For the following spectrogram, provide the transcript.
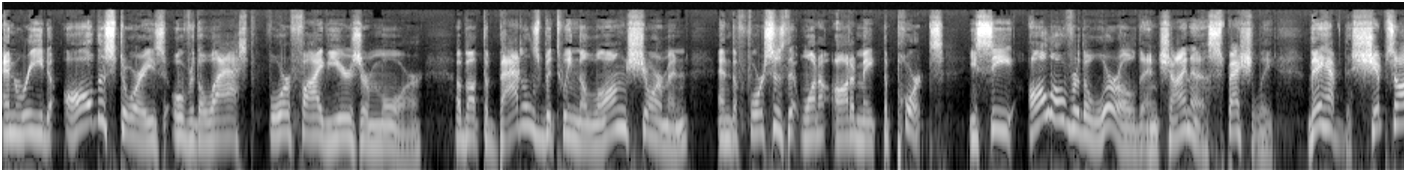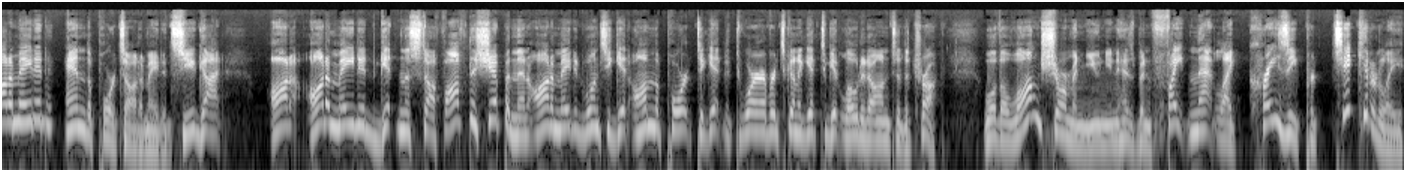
and read all the stories over the last four or five years or more about the battles between the longshoremen and the forces that want to automate the ports. You see, all over the world, and China especially, they have the ships automated and the ports automated. So you got auto- automated getting the stuff off the ship and then automated once you get on the port to get to wherever it's going to get to get loaded onto the truck. Well, the Longshoremen Union has been fighting that like crazy, particularly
